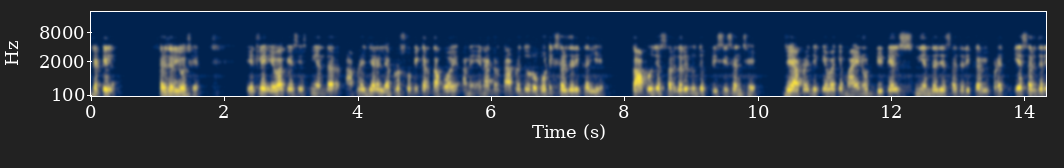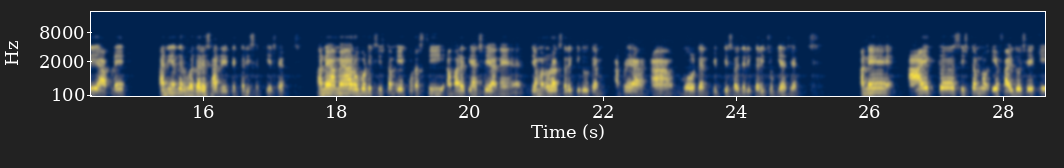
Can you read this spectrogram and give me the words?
જટિલ સર્જરીઓ છે. એટલે એવા કેસીસની અંદર આપણે જ્યારે લેપ્રોસ્કોપી કરતા હોય અને એના કરતાં આપણે જો રોબોટિક સર્જરી કરીએ, તો આપણું જે સર્જરીનું જે પ્રિસિશન છે, જે આપણે જે કહેવાય કે માઇન્યુટ ડિટેલ્સની અંદર જે સર્જરી કરવી પડે, એ સર્જરી આપણે આની અંદર વધારે સારી રીતે કરી શકીએ છીએ. અને અમે આ રોબોટિક સિસ્ટમ એક વર્ષથી અમારે ત્યાં છે અને જેમ અનુરાગ સરે કીધું તેમ આપણે આ મોર દેન ફિફ્ટી સર્જરી કરી ચૂક્યા છે. અને આ એક સિસ્ટમનો એ ફાયદો છે કે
